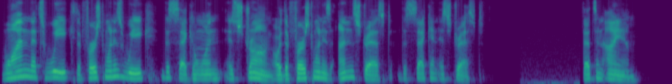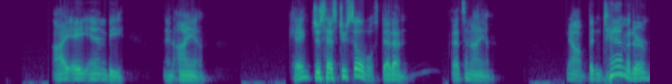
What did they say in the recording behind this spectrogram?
One that's weak, the first one is weak, the second one is strong, or the first one is unstressed, the second is stressed. That's an iamb. I A M B, an iamb. Okay, just has two syllables, dead end. That's an iamb. Now, pentameter,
